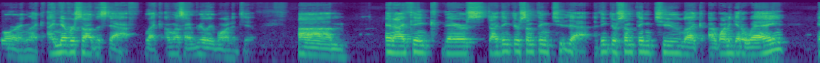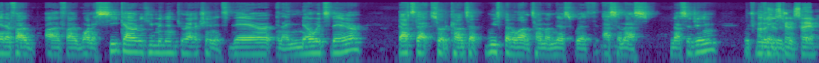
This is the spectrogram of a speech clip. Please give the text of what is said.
roaring. Like I never saw the staff, like unless I really wanted to. Um, and I think there's I think there's something to that. I think there's something to like I want to get away, and if I uh, if I want to seek out a human interaction, it's there, and I know it's there. That's that sort of concept. We spend a lot of time on this with SMS messaging, which we I was just gonna say,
